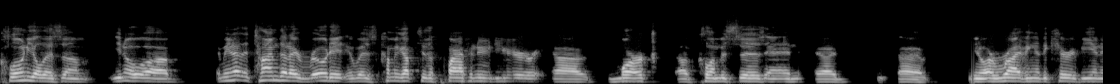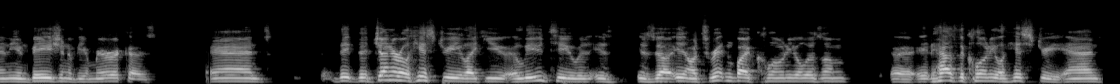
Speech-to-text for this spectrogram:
colonialism, you know, uh, I mean, at the time that I wrote it, it was coming up to the 500 year uh, mark of Columbus's and, uh, uh, you know, arriving in the Caribbean and the invasion of the Americas. And the, the general history, like you allude to, is, is uh, you know, it's written by colonialism. it has the colonial history. And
